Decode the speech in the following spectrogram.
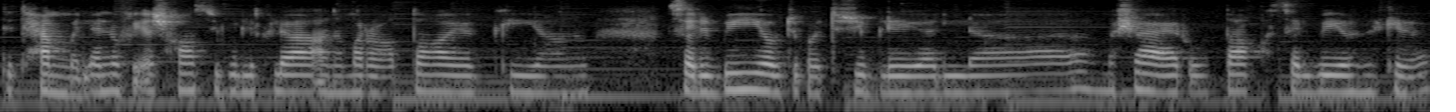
تتحمل لأنه في أشخاص يقول لك لا أنا مرة أتضايق هي سلبية وتقعد تجيب لي المشاعر والطاقة السلبية وزي كذا.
